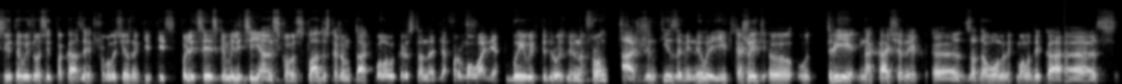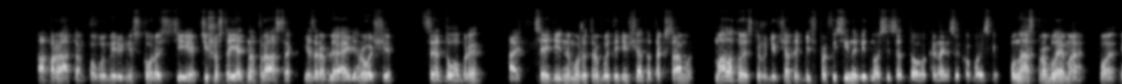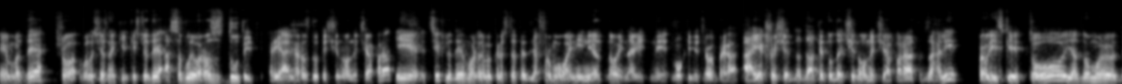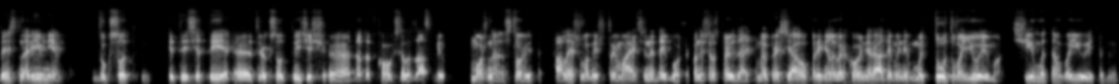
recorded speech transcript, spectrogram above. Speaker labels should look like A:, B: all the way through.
A: Світовий досвід показує, що величезна кількість поліцейського міліціянського складу, скажімо так, була використана для формування бойових підрозділів на фронт. А жінки замінили їх. Скажіть, е, три накачаних е, задоволених молодика е, з апаратом по вимірюванню скорості, ті, що стоять на трасах і заробляють гроші, це добре. А це не можуть робити дівчата так само. Мало того, я скажу, дівчата більш професійно відносяться до виконання своїх обов'язків. У нас проблема по МВД, що величезна кількість людей, особливо роздутий, реально роздутий чиновничий апарат, і цих людей можна використати для формування не одної, навіть не двох і не трьох бригад. А якщо ще додати туди чиновничий апарат взагалі правлінський, то я думаю, десь на рівні 250-300 тисяч е, додаткових сил засобів можна створити. Але ж вони ж тримаються, не дай Боже. Вони ж розповідають: ми присягу прийняли Верховні Ради. Ми не ми тут воюємо. Чим ви там воюєте? Блін?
